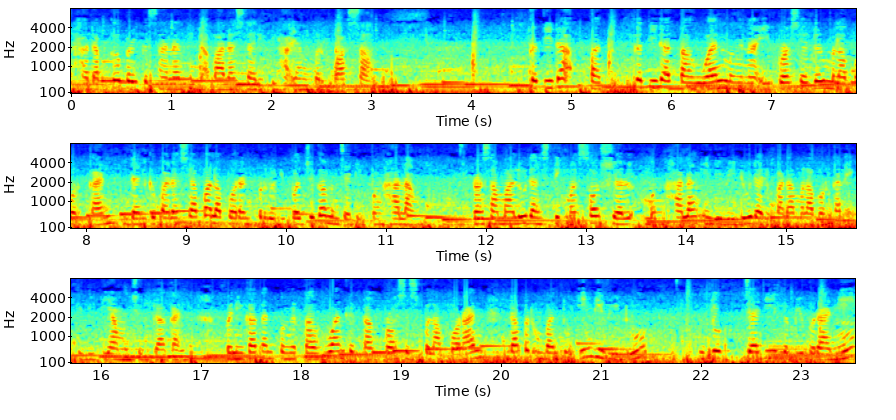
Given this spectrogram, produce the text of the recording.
terhadap keberkesanan tindak balas dari pihak yang berkuasa. Ketidak, ketidaktahuan mengenai prosedur melaporkan dan kepada siapa laporan perlu dibuat juga menjadi penghalang. Rasa malu dan stigma sosial menghalang individu daripada melaporkan aktiviti yang mencurigakan. Peningkatan pengetahuan tentang proses pelaporan dapat membantu individu untuk jadi lebih berani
